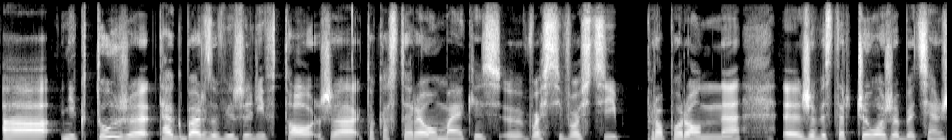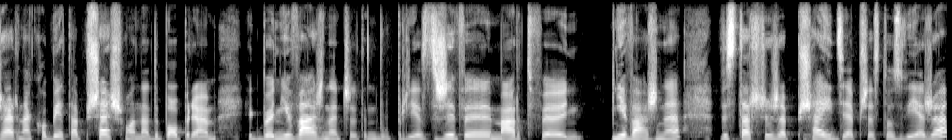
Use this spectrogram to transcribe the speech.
a niektórzy tak bardzo wierzyli w to, że to kastereum ma jakieś y, właściwości proporonne, y, że wystarczyło, żeby ciężarna kobieta przeszła nad bobrem. Jakby nieważne, czy ten bóbr jest żywy, martwy, nieważne. Wystarczy, że przejdzie przez to zwierzę,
